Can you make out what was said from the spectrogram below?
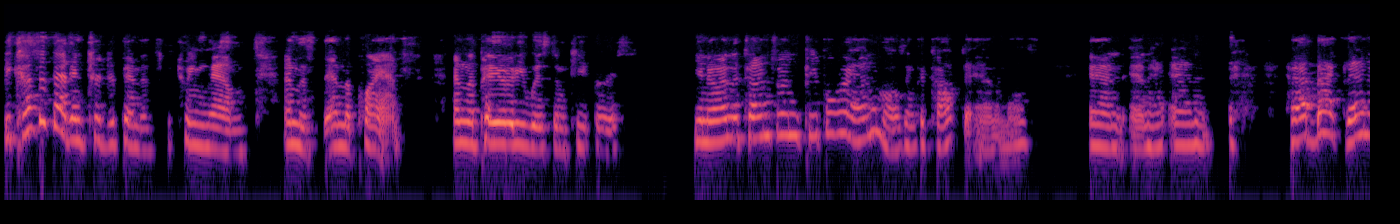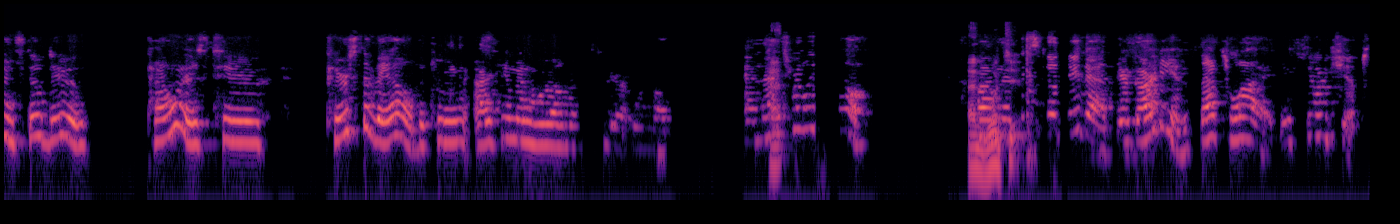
because of that interdependence between them and the and the plants and the peyote wisdom keepers. You know, in the times when people were animals and could talk to animals, and and and had back then and still do powers to pierce the veil between our human world and the spirit world. And that's really cool. And um, would you... they still do that. They're guardians. That's why. They're stewardships.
